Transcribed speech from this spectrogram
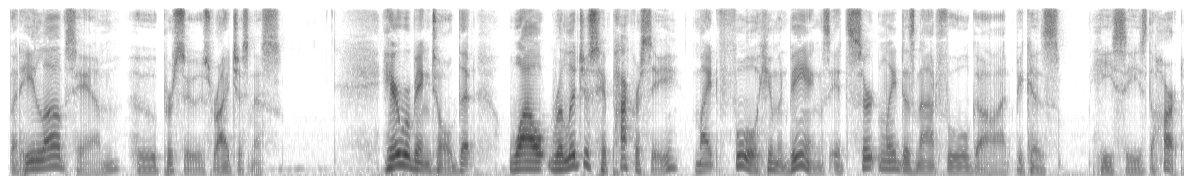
but he loves him who pursues righteousness. Here we're being told that while religious hypocrisy might fool human beings, it certainly does not fool God because he sees the heart.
